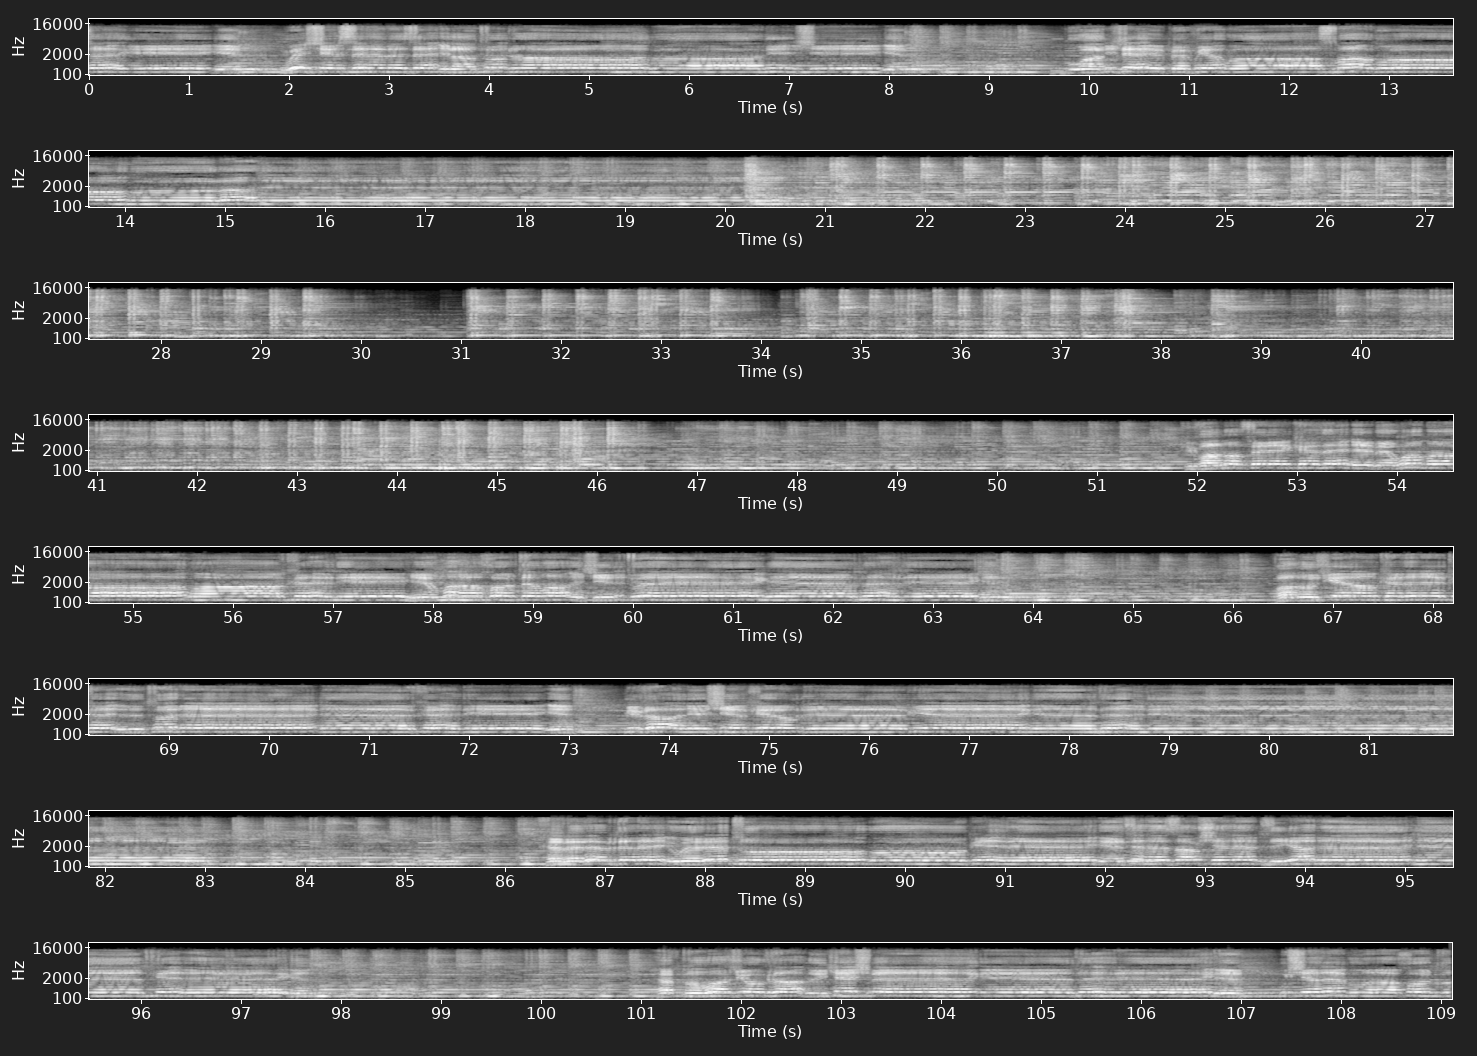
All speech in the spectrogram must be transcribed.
tegi Veşer senemeze ila toran Buanice pepuya basma Pivano ferekerde ebe vama kedi Yema khortema için twege perdi Vano jeram kerdene kedtore kedi تو گوگره ایتن زاو شلب زیارت کرگن هپ واج یوگران کشمه گدره و شلب و خورد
